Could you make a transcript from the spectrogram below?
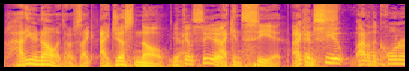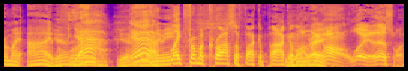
how do you know it? I was like, I just know. You can see it. I can see it. I, can, see it out of the corner of my eye. Before I Yeah, Yeah. yeah, You know what I mean? like from across a fucking parking lot. Right. Like, oh, look at this one.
